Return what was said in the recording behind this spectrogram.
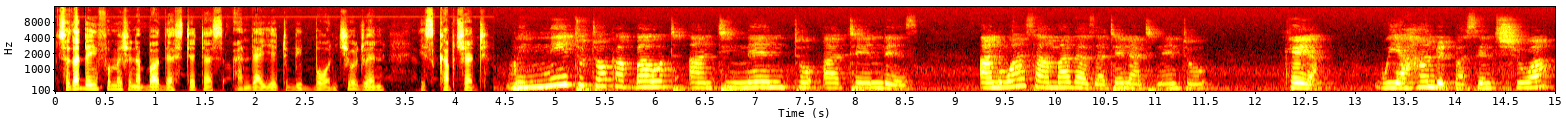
so that the information about their status and their yet to be born children is captured. We need to talk about antenatal attendance. And once our mothers attend antenatal care, we are 100% sure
